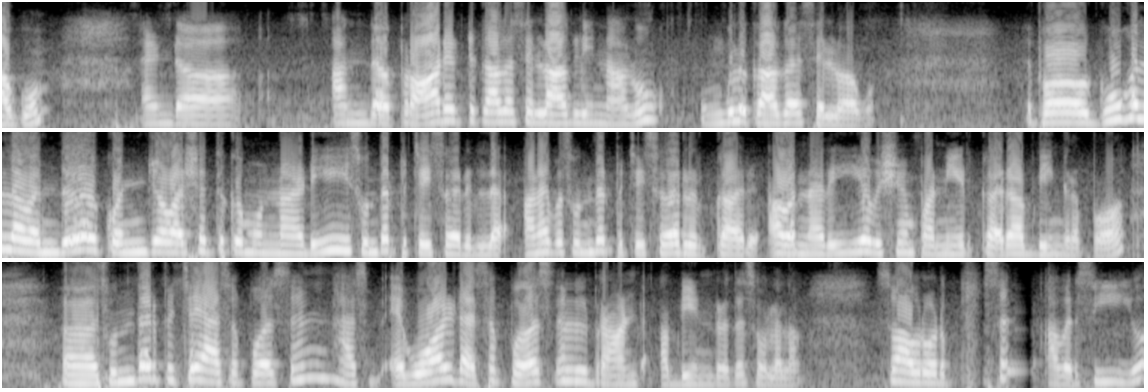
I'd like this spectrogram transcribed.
ஆகும் அண்ட் uh, அந்த ப்ராடக்ட்டுக்காக செல் ஆகலினாலும் உங்களுக்காக செல் ஆகும். இப்போ கூகுளில் வந்து கொஞ்சம் வருஷத்துக்கு முன்னாடி சுந்தர் பிச்சை சார் இல்லை. ஆனால் இப்போ சுந்தர் பிச்சை சார் இருக்கார். அவர் நிறைய விஷயம் பண்ணியிருக்காரு அப்படிங்கிறப்போ Sundar Pichai as a person has evolved as a personal brand அப்படின்றத சொல்லலாம். ஸோ அவரோட பர்சன் அவர் சிஇஓ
